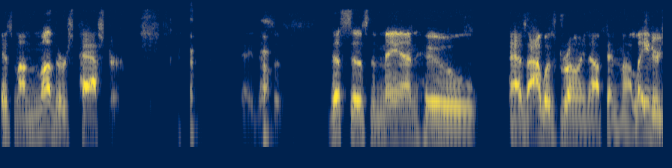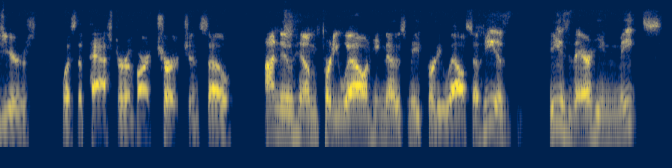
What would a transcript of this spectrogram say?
is my mother's pastor. Okay, this oh. is this is the man who, as I was growing up in my later years, was the pastor of our church, and so I knew him pretty well, and he knows me pretty well. So he is he's there. He meets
